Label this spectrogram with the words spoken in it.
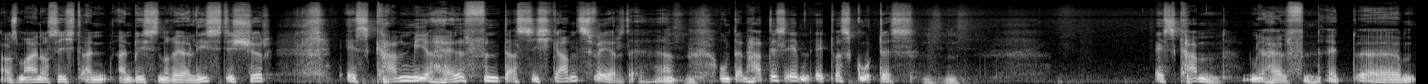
aus meiner Sicht, ein, ein bisschen realistischer. Es kann mir helfen, dass ich ganz werde. Ja? Mhm. Und dann hat es eben etwas Gutes. Mhm. es kann mir helfen, ähm,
